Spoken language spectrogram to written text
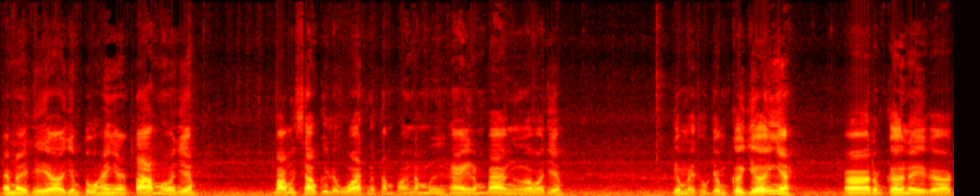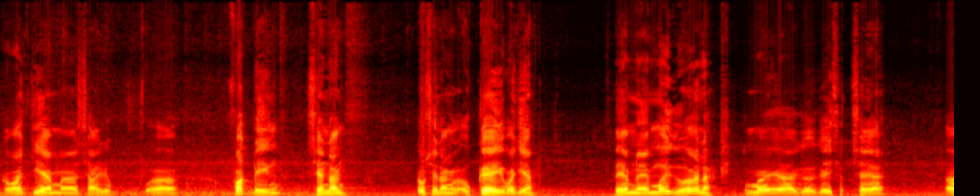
Em này thì dòng tua 2008 rồi các chị em. 36 kW nó tầm khoảng 52 53 ngựa bác chị em dòng này thuộc dòng cơ giới nha. À, động cơ này à, các bác chị em à, xài được à, phát điện xe nâng. Đấu xe nâng là ok quá chị em. Thì em này em mới rửa nè mới à, rửa cái sạch sẽ. À,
